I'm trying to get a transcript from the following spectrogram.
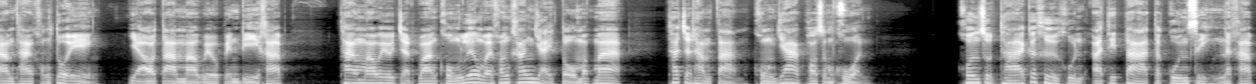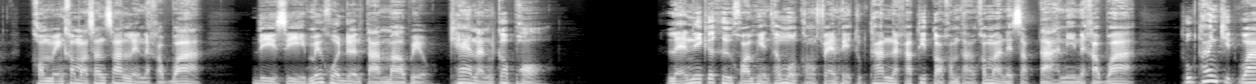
ตามทางของตัวเอง อย่าเอาตามมาเวลเป็นดีครับ ทางมาเวลจัดวางโครงเรื่องไว้ค่อนข้างใหญ่โตมากๆ ถ้าจะทำตามคงยากพอสมควร คนสุดท้ายก็คือคุณอาทิตาตระกูลสิงห์นะครับ คอมเมนต์เข้ามาสั้นๆเลยนะครับว่า DC ไม่ควรเดินตามมาเวลแค่นั้นก็พอ และนี่ก็คือความเห็นทั้งหมดของแฟนเพจทุกท่านนะครับ ที่ตอบคำถามเข้ามาในสัปดาห์นี้นะครับว่า ทุกท่านคิดว่า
